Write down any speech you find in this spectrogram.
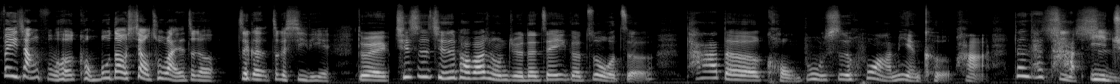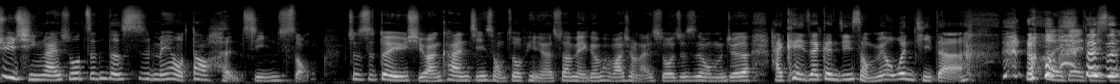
非常符合恐怖到笑出来的这个这个这个系列。对，其实其实趴趴熊觉得这一个作者他的恐怖是画面可怕，但他他以剧情来说真的是没有到很惊悚。就是对于喜欢看惊悚作品的酸梅跟泡泡熊来说，就是我们觉得还可以再更惊悚，没有问题的。然后，对对对对，但是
